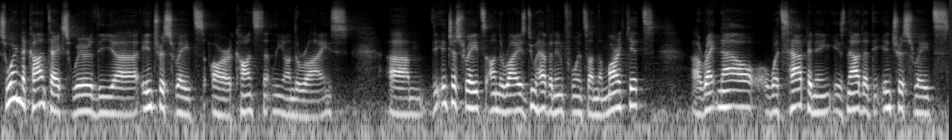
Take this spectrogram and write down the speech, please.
So we're in the context where the uh, interest rates are constantly on the rise. Um, the interest rates on the rise do have an influence on the market. Uh, right now, what's happening is now that the interest rates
